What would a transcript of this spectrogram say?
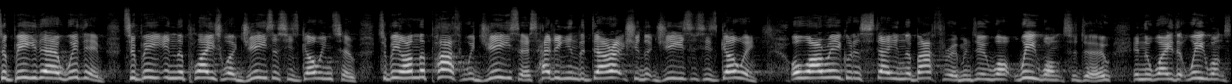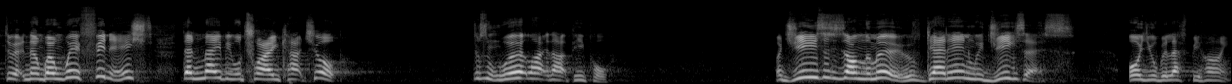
To be there with him, to be in the place where Jesus is going to, to be on the path with Jesus, heading in the direction that Jesus is going? Or are we going to stay in the bathroom and do what we want to do in the way that we want to do it? And then when we're finished, then maybe we'll try and catch up. It doesn't work like that, people. When Jesus is on the move, get in with Jesus, or you'll be left behind.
